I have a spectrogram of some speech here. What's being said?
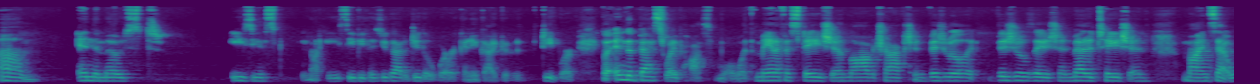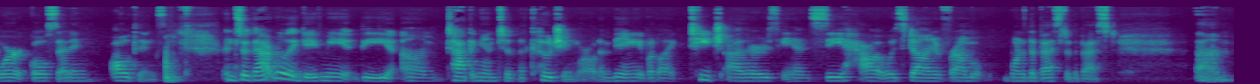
um, in the most easiest not easy because you got to do the work and you got to do the deep work, but in the best way possible with manifestation, law of attraction, visual visualization, meditation, mindset work, goal setting, all things. And so that really gave me the um, tapping into the coaching world and being able to like teach others and see how it was done from one of the best of the best. Um,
